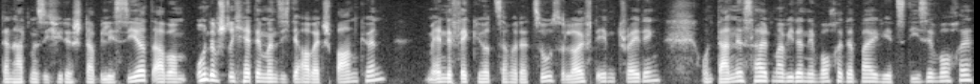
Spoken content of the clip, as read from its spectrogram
dann hat man sich wieder stabilisiert, aber unterm Strich hätte man sich die Arbeit sparen können. Im Endeffekt gehört es aber dazu, so läuft eben Trading. Und dann ist halt mal wieder eine Woche dabei, wie jetzt diese Woche.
